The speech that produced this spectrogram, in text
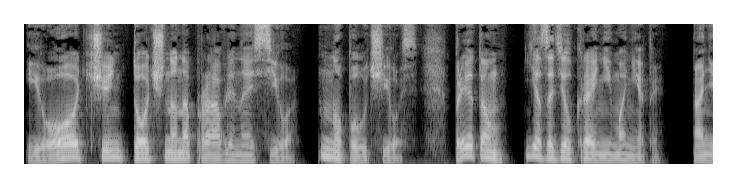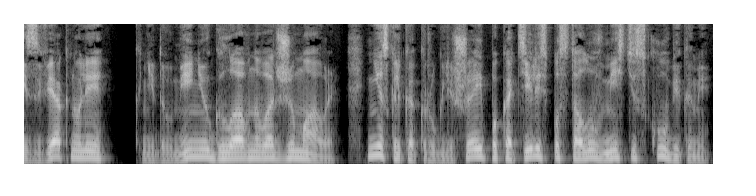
и очень точно направленная сила но получилось. При этом я задел крайние монеты. Они звякнули, к недоумению главного отжималы. Несколько кругляшей покатились по столу вместе с кубиками,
